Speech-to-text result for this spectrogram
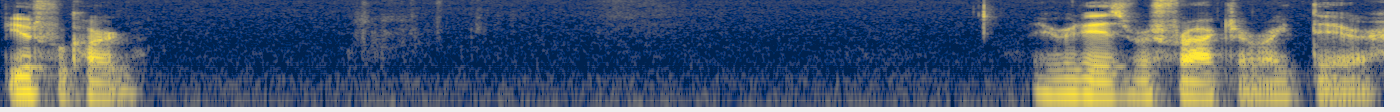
Beautiful card. There it is, refractor right there.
